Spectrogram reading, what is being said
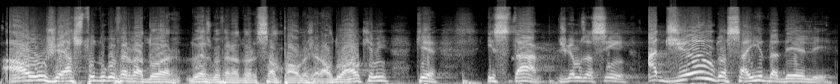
ao gesto do governador, do ex-governador de São Paulo, Geraldo Alckmin, que está, digamos assim, adiando a saída dele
